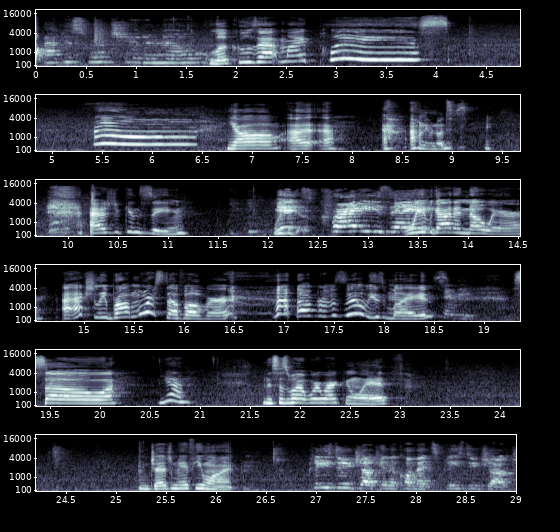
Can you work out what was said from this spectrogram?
I just want you to know. Look who's at my place. Oh. Y'all, I, I I don't even know what to say. As you can see, It's crazy. we've gotten nowhere. I actually brought more stuff over from Sylvie's place. So, yeah, this is what we're working with. Judge me if you want. Please do judge in the comments. Please do judge.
